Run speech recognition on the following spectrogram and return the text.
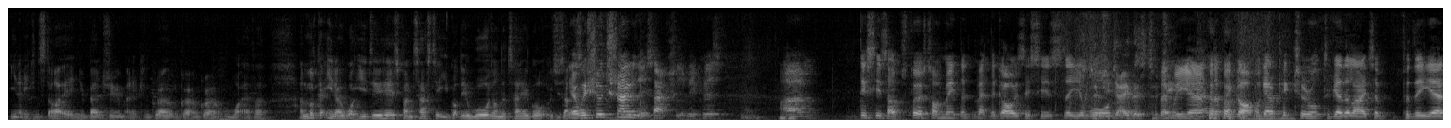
You know, you can start it in your bedroom, and it can grow and grow and grow and whatever. And look at you know what you do here is fantastic. You've got the award on the table, which is actually Yeah, we should show this actually because um, this is the first time I meet the, met the guys. This is the award Dave, that we uh, that we got. We'll get a picture all together later for the uh,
